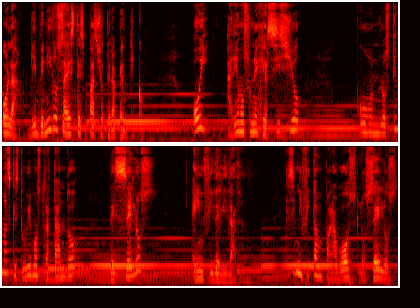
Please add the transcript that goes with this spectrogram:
Hola, bienvenidos a este espacio terapéutico. Hoy haremos un ejercicio con los temas que estuvimos tratando de celos e infidelidad. ¿Qué significan para vos los celos?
